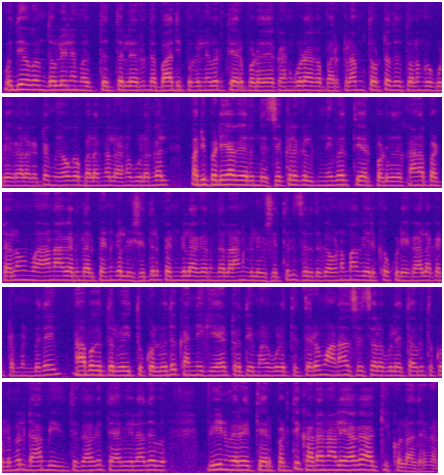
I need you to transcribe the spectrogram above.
உத்தியோகம் தொழில் அமைப்பத்தில் இருந்த பாதிப்புகள் நிவர்த்தி ஏற்படுவதை கண்கூடாக பார்க்கலாம். தொட்டது தொடங்கக்கூடிய காலகட்டம் யோக பலங்கள் அனுகூலங்கள் படிப்படியாக இருந்த சிக்கல்கள் நிவர்த்தி ஏற்படுவது காணப்பட்டாலும் ஆணாக இருந்தால் பெண்கள் விஷயத்தில் பெண்களாக இருந்தால் ஆண்கள் விஷயத்தில் சிறிது கவனமாக இருக்கக்கூடிய காலகட்டம் என்பதை ஞாபகத்தில் வைத்துக் கொள்வது கன்னிக்கு ஏற்றத்தையும் அனுகூலத்தை தரும். அனாவசிய செலவுகளை தவிர்த்துக் கொள்ளுங்கள். டாம்பியத்துக்காக தேவையில்லாத வீண் விரைத்து ஏற்படுத்தி கடனாளியாக ஆக்கிக் கொள்ளாதீர்கள்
